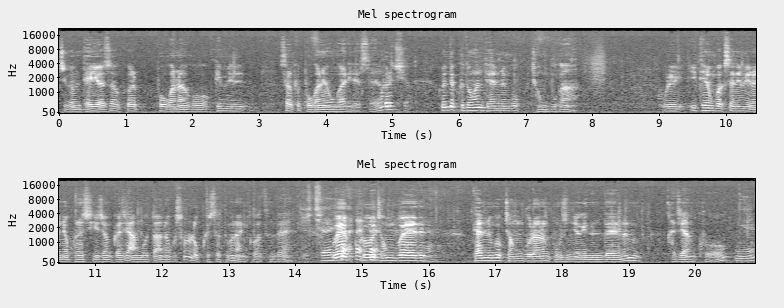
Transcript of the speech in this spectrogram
지금 대이어서 그걸 보관하고 비밀스럽게 보관해 온 거 아니겠어요? 그렇죠. 그런데 그동안 대한민국 정부가 우리 이태용 박사님이 이런 역할 하시기 전까지 아무것도 안 하고 손을 놓고 있었던 건 아닐 것 같은데 왜 그 정부에 대한민국 정부라는 공신력 있는 데는 가지 않고 예.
